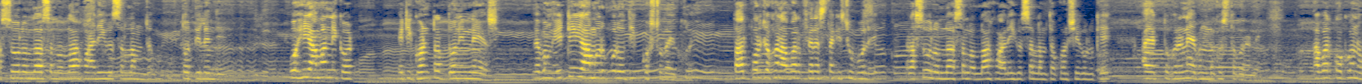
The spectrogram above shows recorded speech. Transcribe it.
রাসূলুল্লাহ সাল্লাল্লাহু আলাইহি ওয়াসাল্লাম উত্তর দিলেন যে ওহী আমার নিকট এটি ঘন্টার ধ্বনির ন্যায় আসে এবং এটি আমার উপর অধিক কষ্টদায়ক হয় তারপর যখন আবার ফেরেস্তা কিছু বলে, রাসূলুল্লাহ সাল্লাল্লাহু আলাইহি ওয়াসাল্লাম তখন সেগুলোকে আয়ত্ত করে নেয় এবং মুখস্থ করে নেয়। আবার কখনো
